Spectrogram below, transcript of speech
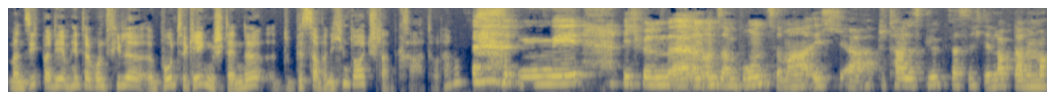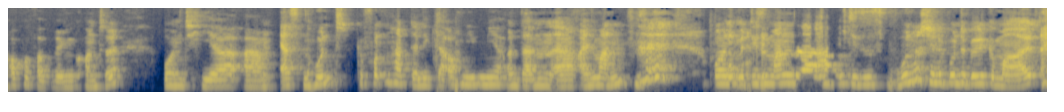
Man sieht bei dir im Hintergrund viele äh, bunte Gegenstände. Du bist aber nicht in Deutschland gerade, oder? nee, ich bin äh, in unserem Wohnzimmer. Ich äh, habe totales Glück, dass ich den Lockdown in Marokko verbringen konnte und hier ähm, erst einen Hund gefunden habe, der liegt da auch neben mir, und dann äh, einen Mann. und oh, mit diesem Mann da habe ich dieses wunderschöne bunte Bild gemalt.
